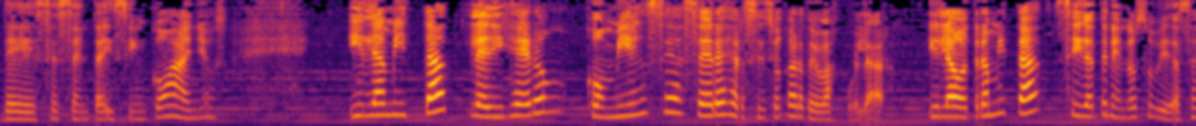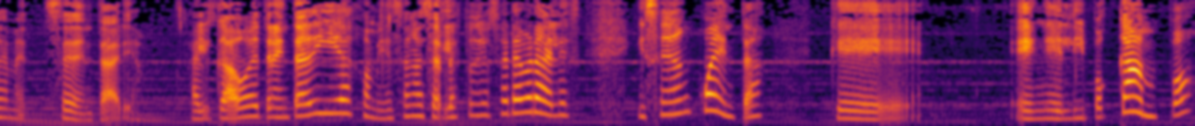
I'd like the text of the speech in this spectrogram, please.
de 65 años, y la mitad le dijeron comience a hacer ejercicio cardiovascular y la otra mitad siga teniendo su vida sedentaria. Al cabo de 30 días comienzan a hacerle estudios cerebrales y se dan cuenta que en el hipocampo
